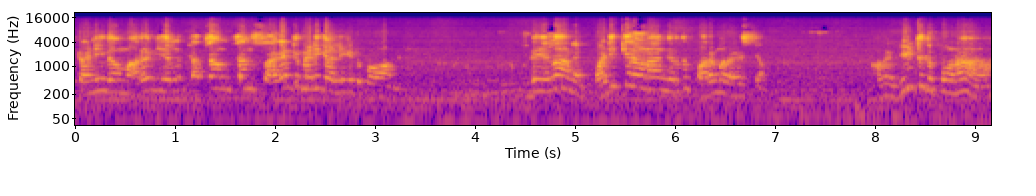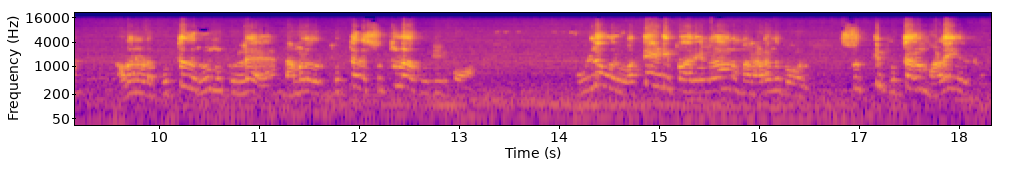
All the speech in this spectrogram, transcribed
கணிதம் அறிவியல் கச்சாமுச்சான் சகட்டு மேடிக்கு அள்ளிக்கிட்டு போவாங்க. இதையெல்லாம் அவன் படிக்கிறானாங்கிறது பரம ரகசியம். அவன் வீட்டுக்கு போனா அவனோட புத்தக ரூமுக்குள்ள நம்மள ஒரு புத்தக சுற்றுலா கூட்டிட்டு போவான். உள்ள ஒரு ஒத்தையடி பாதையில தான் நம்ம நடந்து போகணும். சுத்தி புத்தகம் மலை இருக்கும்.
